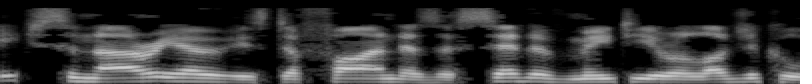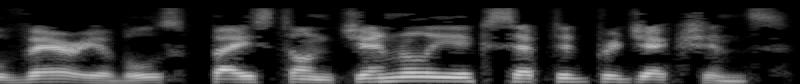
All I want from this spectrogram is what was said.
Each scenario is defined as a set of meteorological variables, based on generally accepted projections.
